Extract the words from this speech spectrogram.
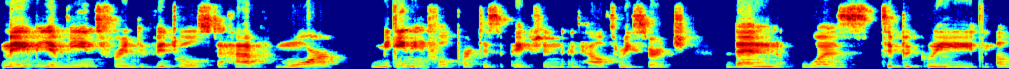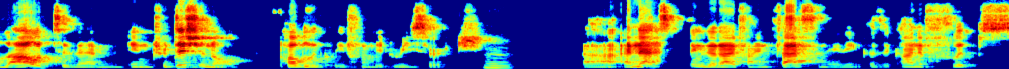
may be a means for individuals to have more meaningful participation in health research than was typically allowed to them in traditional publicly funded research. Hmm. Uh, and that's something that I find fascinating because it kind of flips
